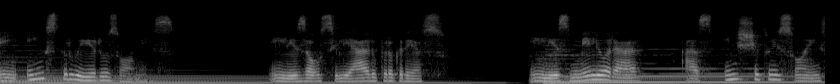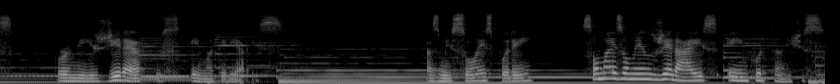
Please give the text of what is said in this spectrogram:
em instruir os homens, em lhes auxiliar o progresso, em lhes melhorar as instituições por meios diretos e materiais. As missões, porém, são mais ou menos gerais e importantes.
